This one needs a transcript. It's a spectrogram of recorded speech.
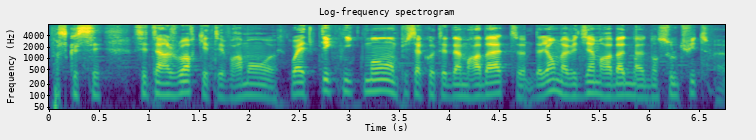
parce que c'est, c'était un joueur qui était vraiment, euh, ouais, techniquement, en plus à côté d'Amrabat. D'ailleurs, on m'avait dit Amrabat dans sous le tweet. Euh,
